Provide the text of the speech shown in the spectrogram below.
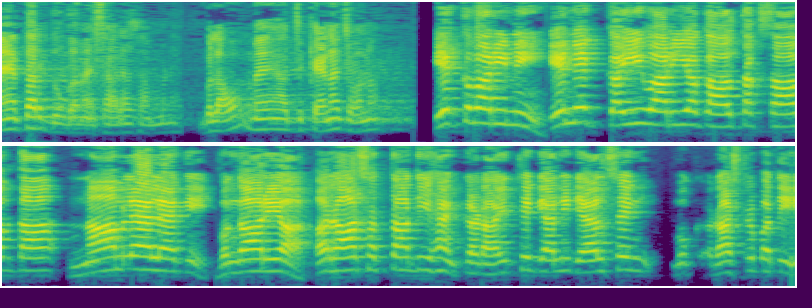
ਐਂ ਧਰ ਦੂੰਗਾ ਮੈਂ ਸਾਰਾ ਸਾਹਮਣੇ। ਬੁਲਾਓ, ਮੈਂ ਅੱਜ ਕਹਿਣਾ ਚਾਹੁੰਦਾ। ਇੱਕ ਵਾਰੀ ਨਹੀਂ, ਇਹਨੇ ਕਈ ਵਾਰੀ ਅਕਾਲ ਤਖਤ ਸਾਹਿਬ ਦਾ ਨਾਮ ਲੈ ਲੈ ਕੇ ਵੰਗਾਰਿਆ। ਰਾਜ ਸੱਤਾ ਦੀ ਹੈਂਕੜ ਆ, ਇੱਥੇ ਗਿਆਨੀ ਜੈਲ ਸਿੰਘ ਮੁੱਖ ਰਾਸ਼ਟਰਪਤੀ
